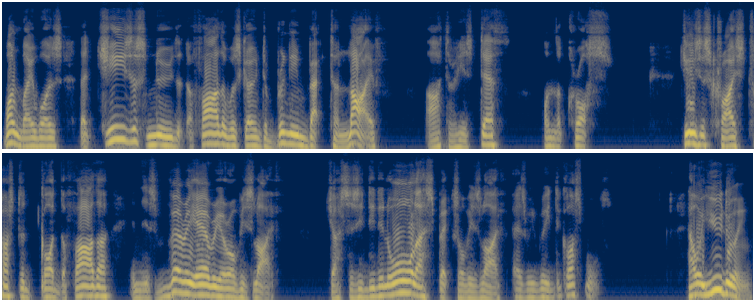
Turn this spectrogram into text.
One way was that Jesus knew that the Father was going to bring him back to life after his death on the cross. Jesus Christ trusted God the Father in this very area of his life, just as he did in all aspects of his life as we read the Gospels. How are you doing?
